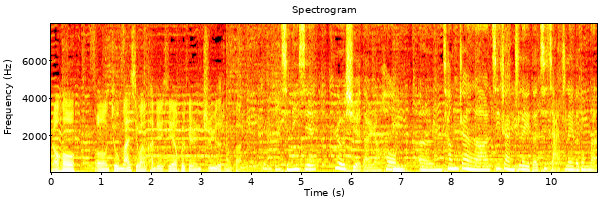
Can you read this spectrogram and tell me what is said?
然后呃就蛮喜欢看这些会给人治愈的这种番。就是比起那些热血的，然后嗯枪战啊、激战之类的、机甲之类的动漫，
